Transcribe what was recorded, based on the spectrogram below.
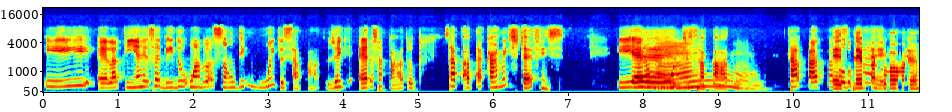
e ela tinha recebido uma doação de muitos sapatos. Gente, era sapato, sapato da Carmen Steffens. E eram É. muitos sapatos. Sapato para todo pé. glória.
